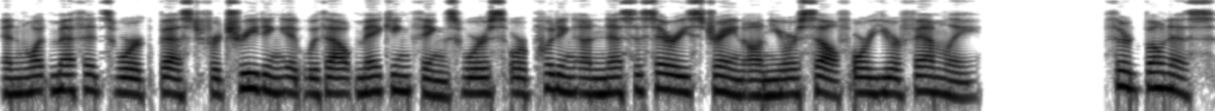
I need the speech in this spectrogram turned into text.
and what methods work best for treating it without making things worse or putting unnecessary strain on yourself or your family. Third bonus,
